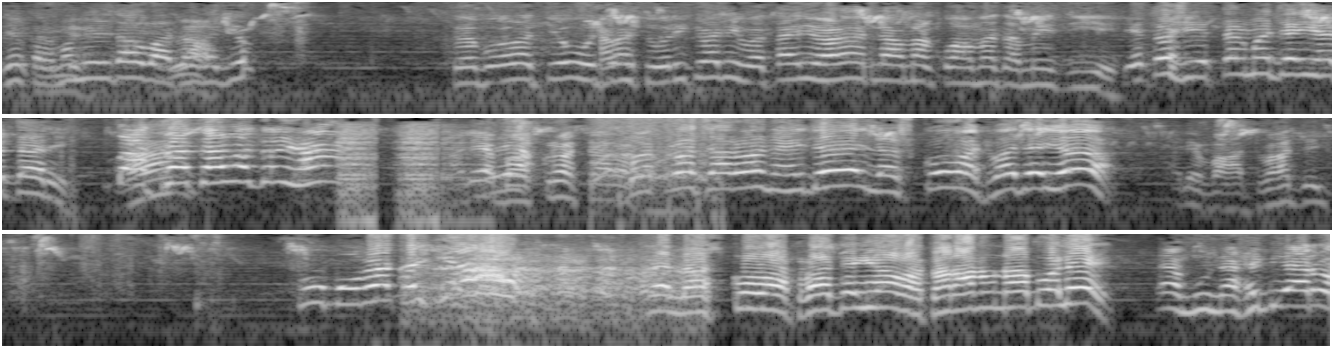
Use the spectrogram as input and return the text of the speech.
જે ઘરમાં મેળતા બાટલો લગજો તો બોલો કેવું તમે ચોરી કરી બતાવી હળો એટલે અમારે કોમાં તમે જઈએ એ તો ખેતરમાં જઈ હતા રે બકરો ચારવા જઈ હા. અરે બકરો ચાલો બકરો ચારવા નહીં જઈ લસકો વાઢવા જઈ હા. અરે વાંચવા જઈ તું બોવા થઈ ગયા? અરે લસકો વાંચવા જઈ હા વધારાનું ના બોલે. એ હું નહીં બિયારો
